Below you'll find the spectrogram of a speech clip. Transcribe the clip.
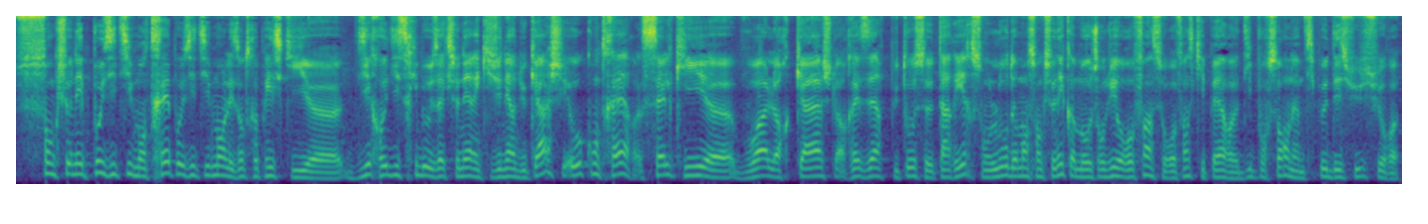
sanctionner positivement, très positivement les entreprises qui euh, redistribuent aux actionnaires et qui génèrent du cash, et au contraire, celles qui euh, voient leur cash, leurs réserves plutôt se tarir, sont lourdement sanctionnées, comme aujourd'hui Eurofins. Eurofins qui perd 10%, on est un petit peu déçu sur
